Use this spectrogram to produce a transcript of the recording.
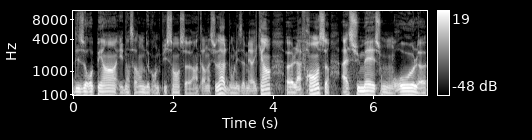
des Européens et d'un certain nombre de grandes puissances euh, internationales, dont les Américains, la France assumait son rôle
